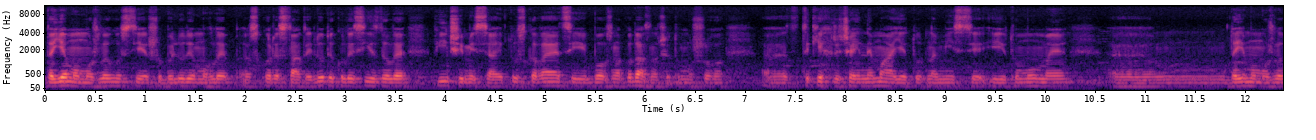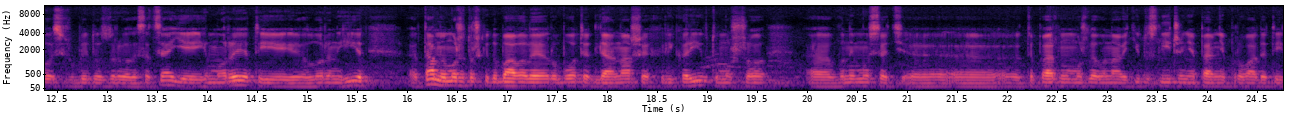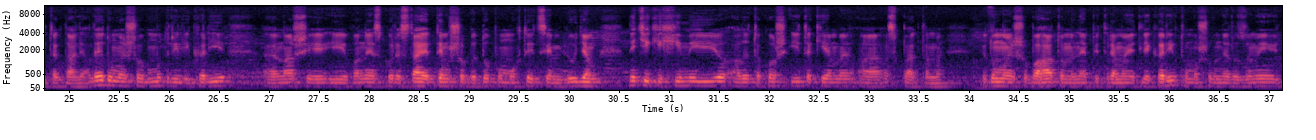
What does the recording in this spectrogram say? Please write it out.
даємо можливості, щоб люди могли скористати. Люди колись їздили в інші місця, і в Трускавець, і Бог зна куди, значить, тому що е, таких речей немає тут на місці, і тому ми е, даємо можливості, щоб люди оздоровилися. Це є і геморит, і лоренгіт. Е, Там ми може трошки додали роботи для наших лікарів, тому що е, вони мусять е, е, тепер, ну можливо, навіть і дослідження певні провадити і так далі. Але я думаю, що мудрі лікарі е, наші і вони скористають тим, щоб допомогти цим людям не тільки хімією, але також і такими е, аспектами. Я думаю, що багато мене підтримують лікарів, тому що вони розуміють.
